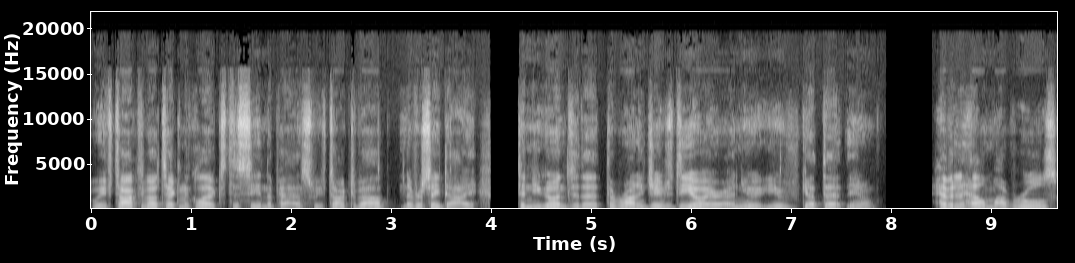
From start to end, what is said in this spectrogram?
we've talked about Technical Ecstasy in the past. We've talked about Never Say Die. Then you go into the the Ronnie James Dio era, and you you've got that you know Heaven and Hell, Mob Rules.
